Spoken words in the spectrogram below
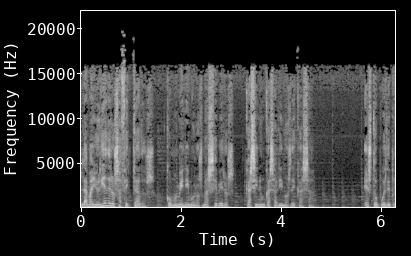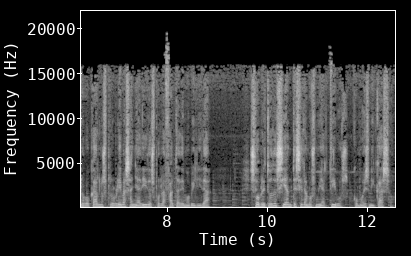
La mayoría de los afectados, como mínimo los más severos, casi nunca salimos de casa. Esto puede provocarnos problemas añadidos por la falta de movilidad, sobre todo si antes éramos muy activos, como es mi caso.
